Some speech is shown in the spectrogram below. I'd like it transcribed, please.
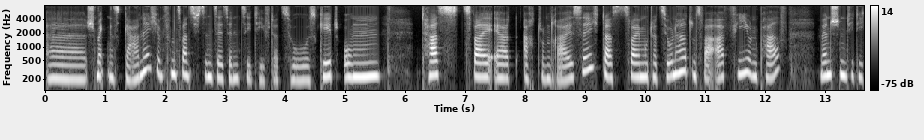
äh, schmecken es gar nicht und 25 sind sehr sensitiv dazu. Es geht um TAS 2R38, das zwei Mutationen hat, und zwar AFI und PAF. Menschen, die die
